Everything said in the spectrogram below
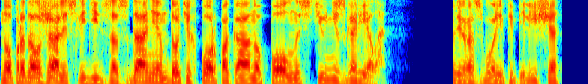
но продолжали следить за зданием до тех пор, пока оно полностью не сгорело. При разборе пепелища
